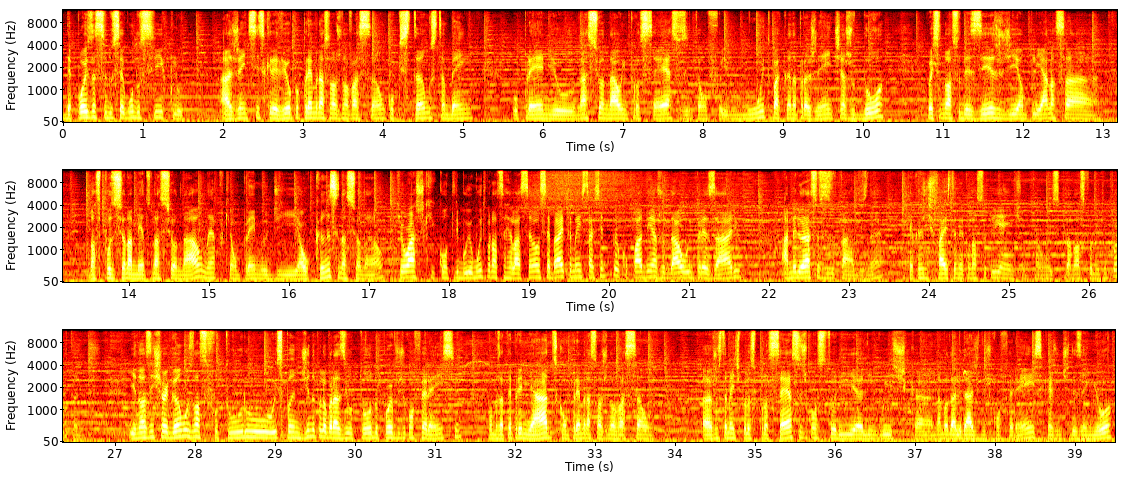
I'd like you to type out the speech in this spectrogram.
Depois do segundo ciclo, a gente se inscreveu para o Prêmio Nacional de Inovação, conquistamos também o Prêmio Nacional em Processos, então foi muito bacana para a gente, ajudou com esse nosso desejo de ampliar nossa nosso posicionamento nacional, né, porque é um prêmio de alcance nacional, que eu acho que contribuiu muito para a nossa relação é o Sebrae também estar sempre preocupado em ajudar o empresário a melhorar seus resultados, né, que é o que a gente faz também com o nosso cliente, então isso para nós foi muito importante. E nós enxergamos nosso futuro expandindo pelo Brasil todo por videoconferência, fomos até premiados com o Prêmio Nacional de Inovação ah, justamente pelos processos de consultoria linguística na modalidade de videoconferência que a gente desenhou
